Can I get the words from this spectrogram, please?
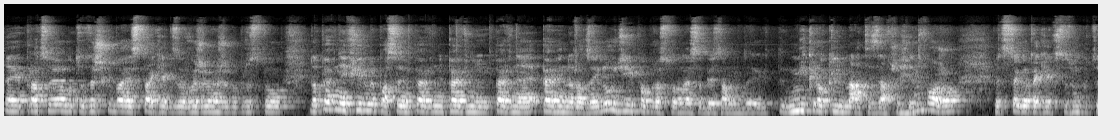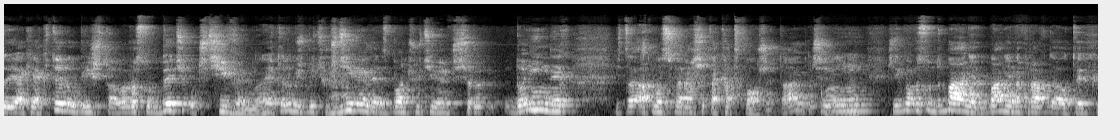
e, pracują, bo to też chyba jest tak, jak zauważyłem, że po prostu do pewnej firmy pasują pewni, pewni, pewne, pewien rodzaj ludzi, po prostu one sobie tam, mikroklimaty zawsze się tworzą, więc tego tak jak w stosunku do, jak, jak Ty lubisz, to po prostu być uczciwym, no nie? Ty lubisz być uczciwym, więc bądź uczciwym wśród- do innych i ta atmosfera się taka tworzy, tak? Czyli, Dokładnie. czyli po prostu dbanie, dbanie naprawdę o tych,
